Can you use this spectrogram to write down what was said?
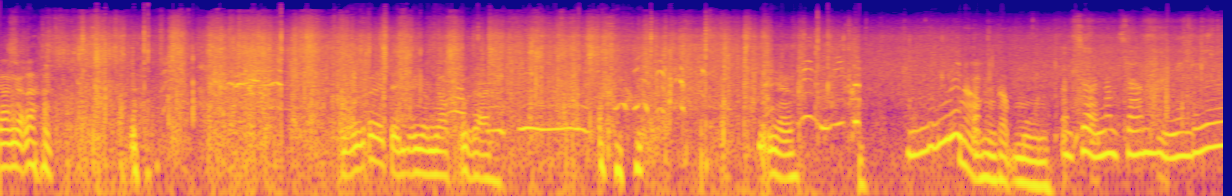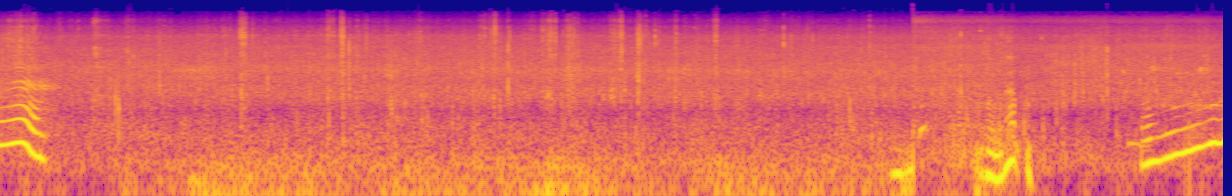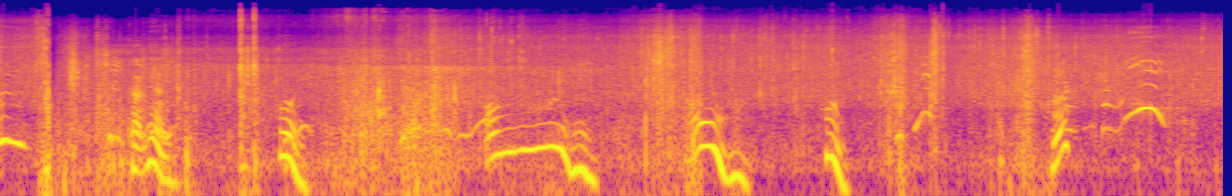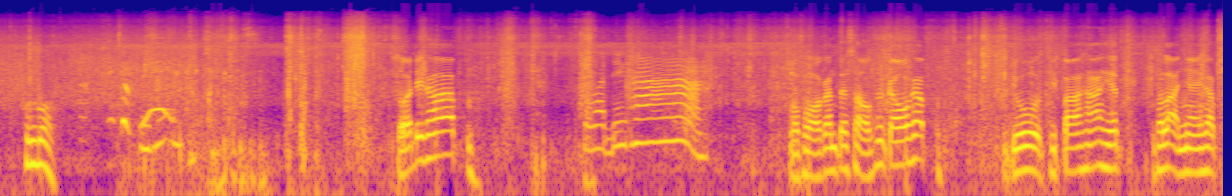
ยังกันนะมันก็จะยอมยอมกูได้ยังน้ำเห็นกับมูนอันสอนน้ำซ้ำให้แม่เด้อผมครับโอ้ยคักยังโอ้ยโอ้ย โอ้ยโอ้ยฮะคุณบอกสวัสดีครับ สวัสดีค่ะ มาพอกันแต่เสาคือเก่าครับ อยู่ที่ป่าหาเห็ดพระลานใหญ่ครับ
